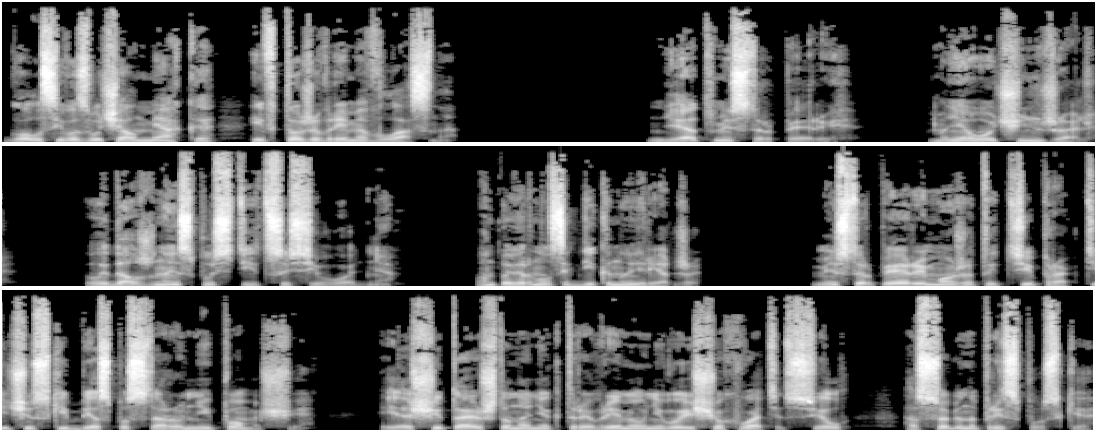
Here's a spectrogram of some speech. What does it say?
Голос его звучал мягко и в то же время властно. «Нет, мистер Перри, мне очень жаль. Вы должны спуститься сегодня». Он повернулся к Дикону и Реджи. «Мистер Перри может идти практически без посторонней помощи. Я считаю, что на некоторое время у него еще хватит сил, особенно при спуске.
